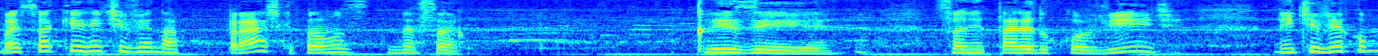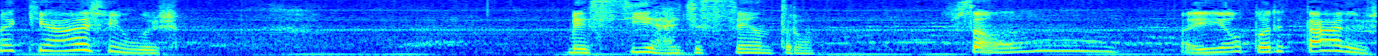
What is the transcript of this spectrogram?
Mas só que a gente vê na prática, pelo menos nessa crise sanitária do Covid, a gente vê como é que agem os messias de centro. São aí autoritários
